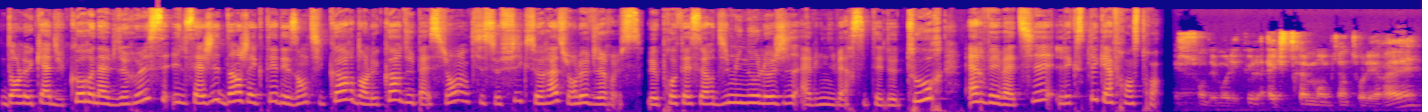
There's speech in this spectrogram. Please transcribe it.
Dans le cas du coronavirus, il s'agit d'injecter des anticorps dans le corps du patient qui se fixera sur le virus. Le professeur d'immunologie à l'université de Tours, Hervé Vattier, l'explique à France 3. Ce sont des molécules extrêmement bien tolérées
